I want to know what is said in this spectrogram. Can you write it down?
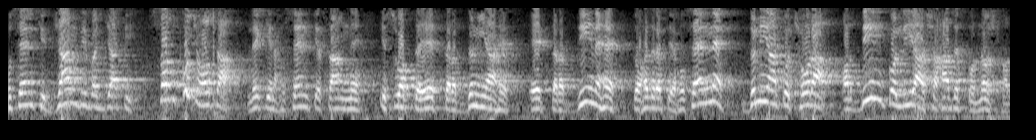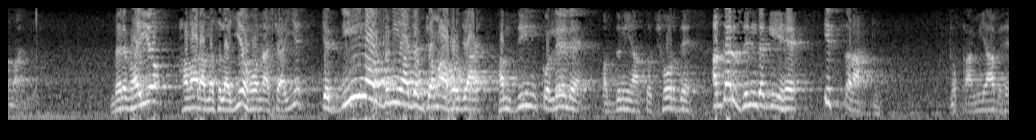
حسین کی جان بھی بچ جاتی، سب کچھ ہوتا۔ لیکن حسین کے سامنے اس وقت ایک طرف دنیا ہے، ایک طرف دین ہے۔ تو حضرت حسین نے دنیا کو چھوڑا اور دین کو لیا، شہادت کو نوش فرما لیا میرے بھائیوں ہمارا مسئلہ یہ ہونا چاہیے کہ دین اور دنیا جب جمع ہو جائے، ہم دین کو لے لیں اور دنیا کو چھوڑ دیں۔ اگر زندگی ہے اس طرح کی تو کامیاب ہے۔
